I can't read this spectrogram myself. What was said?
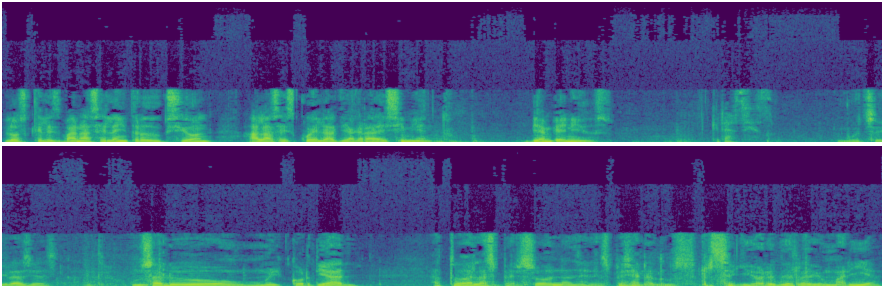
los que les van a hacer la introducción a las escuelas de agradecimiento. Bienvenidos. Gracias. Muchas gracias. Un saludo muy cordial a todas las personas, en especial a los seguidores de Radio María.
